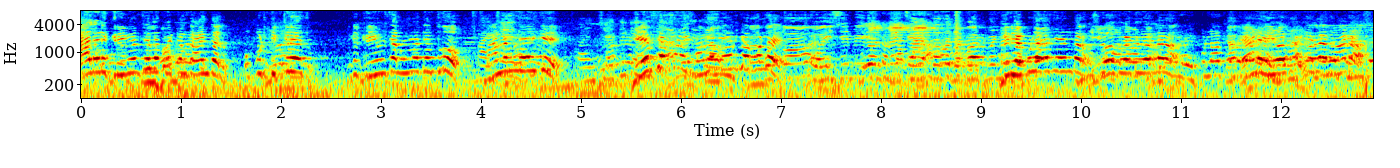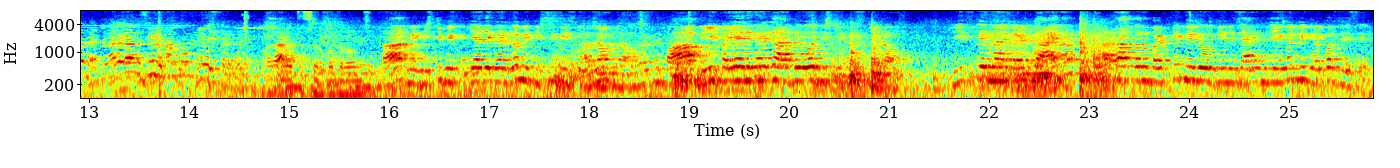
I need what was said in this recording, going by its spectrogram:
ఆల్రెడీ గ్రీవెన్స్లో పెట్టిన కాయించాలి ఇప్పుడు దిక్కులేదు ఇంకా గ్రీవెన్స్ ఉన్నది ఎందుకు దేనికి ఏం చెప్పండి దేనికి మీరు ఎప్పుడు లాగా చేస్తారు ఈ రోజు పెట్టి వెళ్ళారా ఏమండి? ఈ రోజు పెట్టి వెళ్ళారా మాట? అడగాలి చూడు. సార్ మీ డిస్ట్రిక్ట్ మీ పై అధికారిగా మీ డిస్ట్రిక్ట్ తీసుకొచ్చాం ఆ మీ పై అధికారిగా ఆర్డీఓ డిస్ట్రిక్ట్ తీసుకెళ్ళాం తీసుకెళ్ళిన కాబట్టి ఆయన అర్హతను బట్టి మీరు దీన్ని శాంక్షన్ చేయమని మీకు రిఫర్ చేశారు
